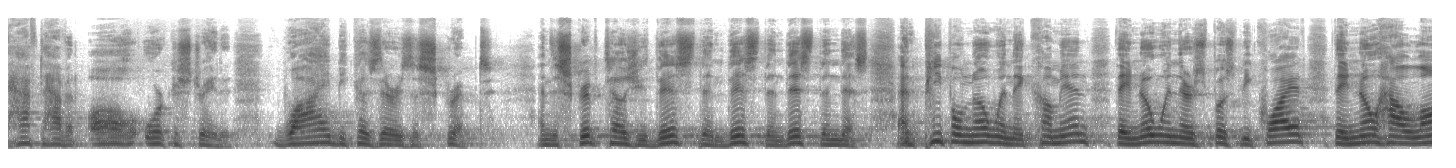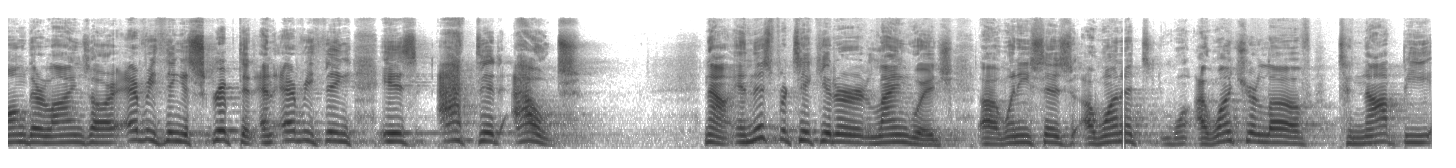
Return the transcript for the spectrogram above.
you have to have it all orchestrated. Why? Because there is a script. And the script tells you this, then this, then this, then this. And people know when they come in, they know when they're supposed to be quiet, they know how long their lines are. Everything is scripted and everything is acted out. Now, in this particular language, uh, when he says, I want, it, I want your love to not be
